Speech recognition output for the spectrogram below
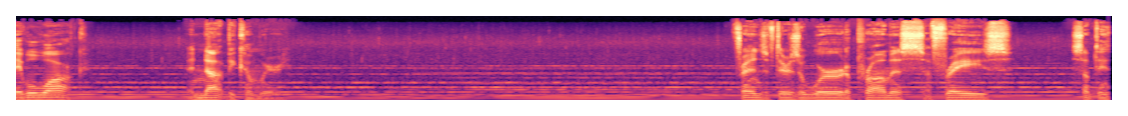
They will walk and not become weary. Friends, if there's a word, a promise, a phrase, something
